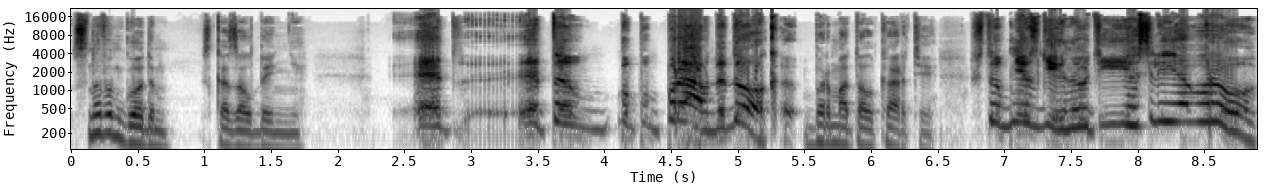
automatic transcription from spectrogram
«С Новым годом», — сказал Денни. «Это... это правда, док», — бормотал Карти. «Чтоб не сгинуть, если я вру».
